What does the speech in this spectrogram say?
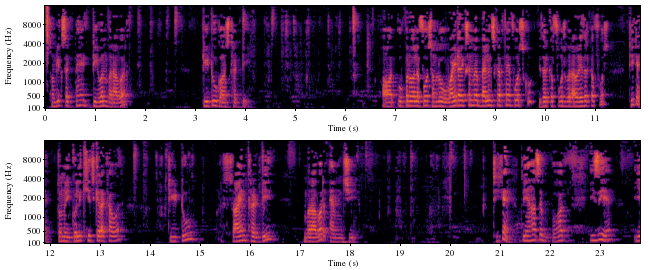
तो हम लिख सकते हैं टी वन बराबर टी टू कॉस थर्टी और ऊपर वाला फोर्स हम लोग वाई डायरेक्शन में बैलेंस करते हैं फोर्स को। इधर का फोर्स बराबर इधर का फोर्स ठीक है? दोनों इक्वली खींच के रखा हुआ है। टी टू साइन थर्टी बराबर एम जी ठीक है? तो यहाँ से बहुत इजी है। ये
